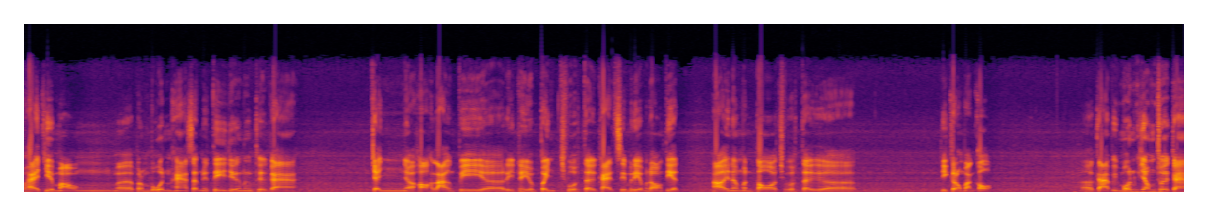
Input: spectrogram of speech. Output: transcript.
ប្រហែលជាម៉ោង9:50នាទីយើងនឹងធ្វើការចេញហោះឡើងពីរាជធានីភ្នំពេញឆ្ពោះទៅខេត្តសៀមរាបម្ដងទៀតហើយនឹងបន្តឆ្ពោះទៅអឺទីក្រុងបាងកកអឺកាលពីមុនខ្ញុំធ្វើការ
